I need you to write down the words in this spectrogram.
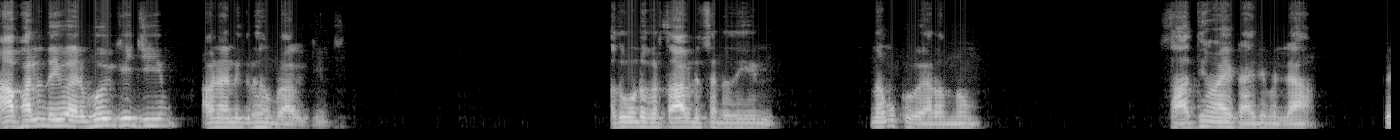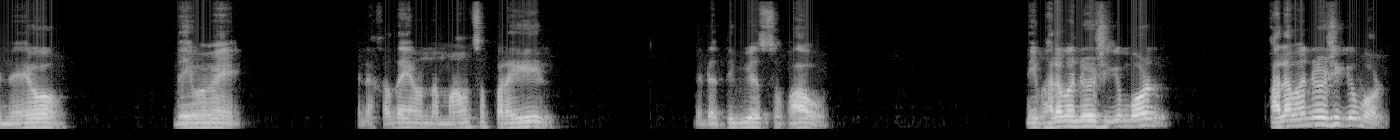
ആ ഫലം ദൈവം അനുഭവിക്കുകയും ചെയ്യും അവൻ അനുഗ്രഹം പ്രാപിക്കുകയും ചെയ്യും. അതുകൊണ്ട് കർത്താവിന്റെ സന്നദ്ധിയിൽ നമുക്ക് വേറൊന്നും സാധ്യമായ കാര്യമില്ല. പിന്നെയോ ദൈവമേ എന്റെ ഹൃദയം എന്ന മാംസപ്പലകയിൽ നിന്റെ ദിവ്യ സ്വഭാവം. നീ ഫലമന്വേഷിക്കുമ്പോൾ ഫലമന്വേഷിക്കുമ്പോൾ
